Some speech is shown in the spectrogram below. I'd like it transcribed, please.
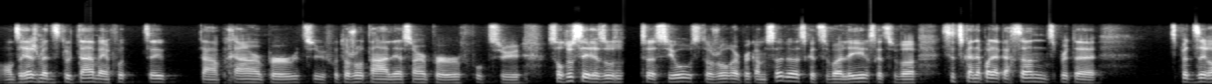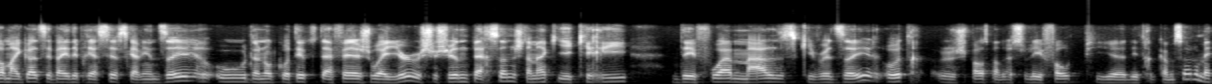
On dirait, je me dis tout le temps, ben, faut, tu t'en prends un peu, il faut toujours t'en laisser un peu, faut que tu, surtout ces réseaux sociaux, c'est toujours un peu comme ça, là, ce que tu vas lire, ce que tu vas, si tu connais pas la personne, tu peux te, tu peux te dire, oh my god, c'est bien dépressif ce qu'elle vient de dire, ou d'un autre côté, tout à fait joyeux. Je suis une personne justement qui écrit des fois mal ce qu'il veut dire, outre, je passe par-dessus les fautes puis euh, des trucs comme ça, mais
